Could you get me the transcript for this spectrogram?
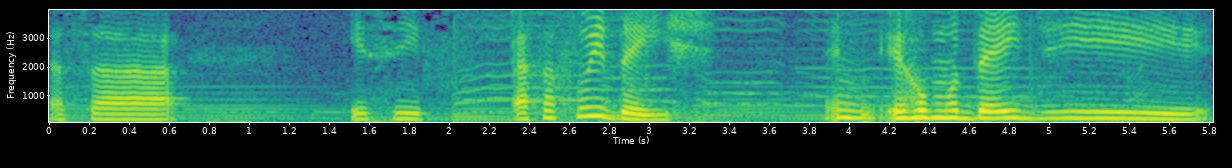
essa, esse, essa fluidez. Eu mudei de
